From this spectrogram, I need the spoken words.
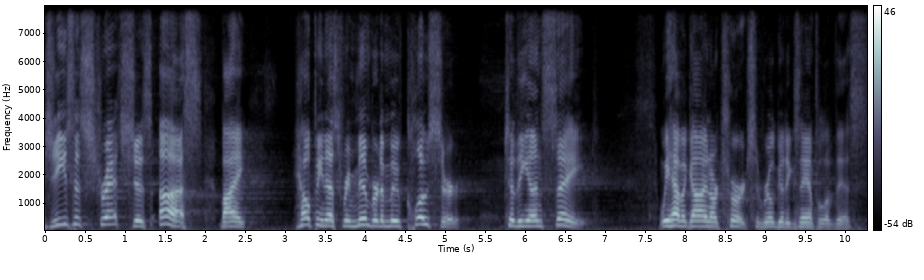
Jesus stretches us by helping us remember to move closer to the unsaved. We have a guy in our church, a real good example of this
